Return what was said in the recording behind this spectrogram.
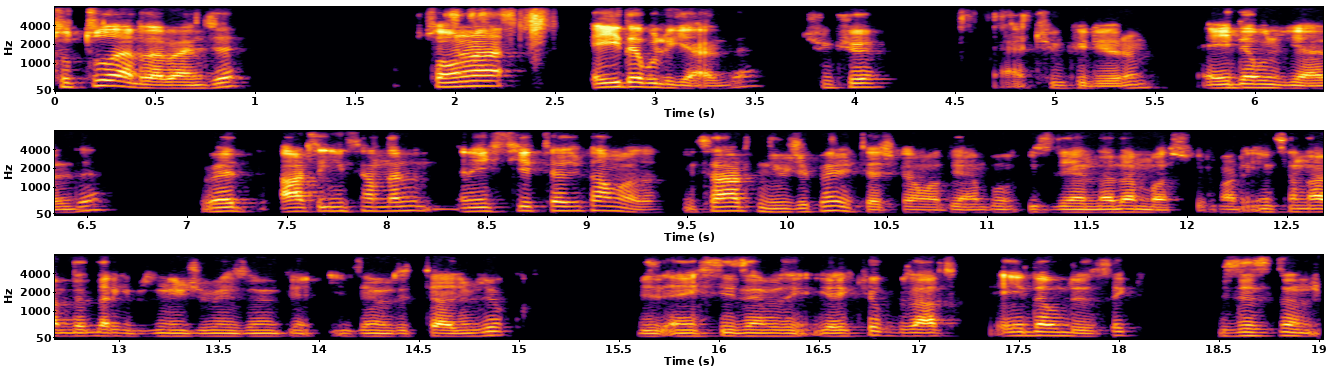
Tuttular da bence. Sonra AEW geldi. Çünkü yani çünkü diyorum AEW geldi. Ve artık insanların NXT'ye ihtiyacı kalmadı. İnsan artık New Japan'a ihtiyaç kalmadı. Yani bu izleyenlerden bahsediyorum. Artık insanlar dediler ki bizim New Japan izlememize, ihtiyacımız yok. Biz NXT izlememize gerek yok. Biz artık AEW desek bize zaten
